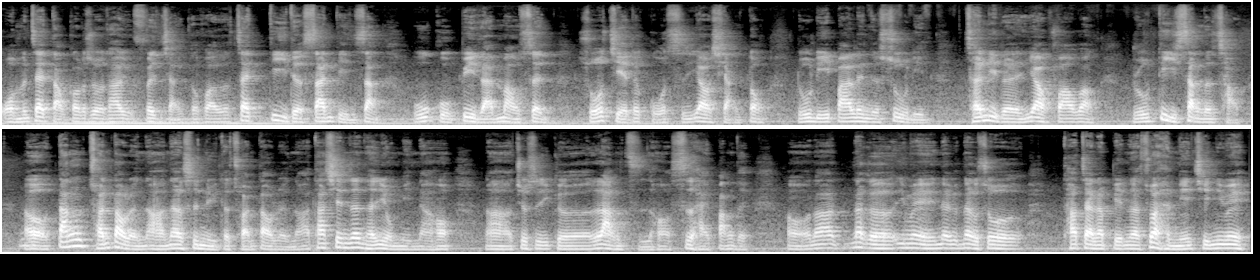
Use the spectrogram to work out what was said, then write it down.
我们在祷告的时候，他有分享一个话说，在地的山顶上，五谷必然茂盛，所结的果实要响动。如黎巴嫩的树林，城里的人要发旺，如地上的草。哦，当传道人啊，那是女的传道人啊，她先生很有名的哈，啊，就是一个浪子哈，四海帮的。哦，那那个因为那个那个时候他在那边呢，算很年轻，因为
